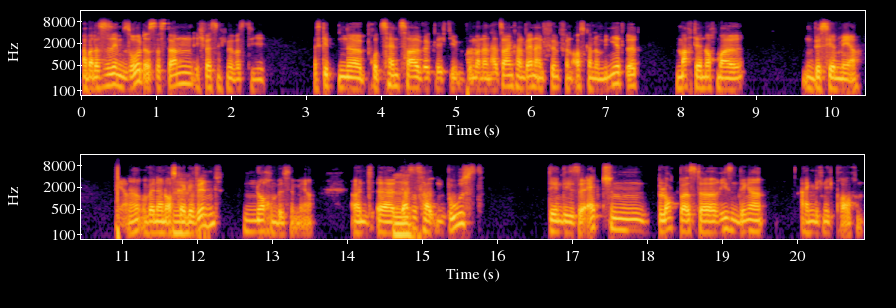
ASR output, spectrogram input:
aber das ist eben so, dass das dann, ich weiß nicht mehr, was die, es gibt eine Prozentzahl wirklich, die, wo man dann halt sagen kann, wenn ein Film für einen Oscar nominiert wird, macht er nochmal ein bisschen mehr. Ja. Und wenn er einen Oscar mhm. gewinnt, noch ein bisschen mehr. Und äh, mhm. das ist halt ein Boost, den diese Action, Blockbuster, Riesendinger eigentlich nicht brauchen.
